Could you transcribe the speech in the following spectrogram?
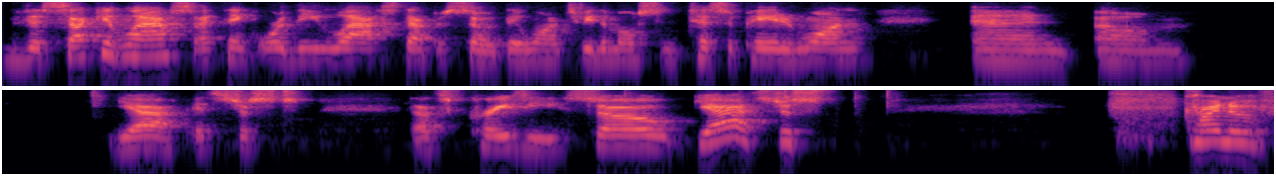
the second last, I think, or the last episode. They want it to be the most anticipated one. And um, yeah, it's just, that's crazy. So yeah, it's just kind of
